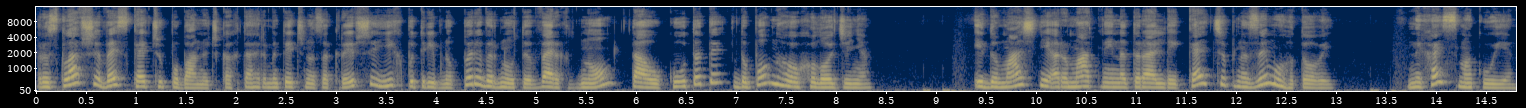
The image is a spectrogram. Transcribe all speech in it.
Розклавши весь кетчуп по баночках та герметично закривши, їх потрібно перевернути вверх дном та укутати до повного охолодження. І домашній ароматний натуральний кетчуп на зиму готовий. Нехай смакує!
